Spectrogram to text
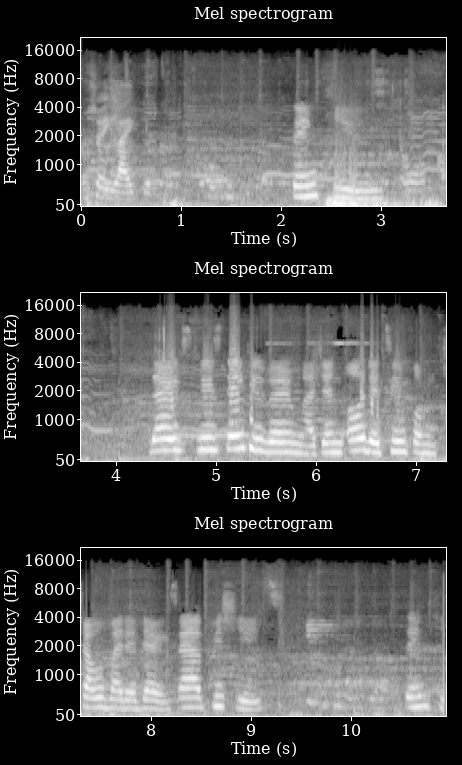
I'm sure you like it. Thank you. Derrick, please, thank you very much. And all the team from Travel by the Derricks. I appreciate. Thank you.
